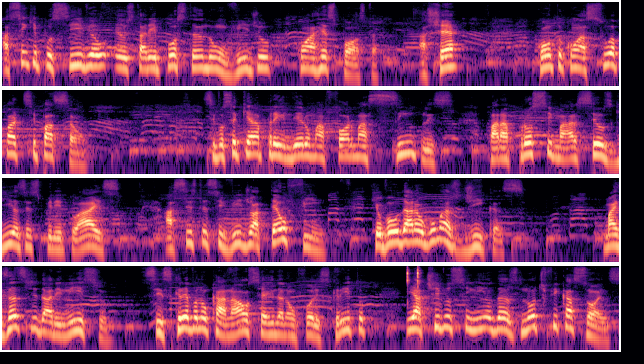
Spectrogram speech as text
Assim que possível, eu estarei postando um vídeo com a resposta. Axé? Conto com a sua participação. Se você quer aprender uma forma simples para aproximar seus guias espirituais, assista esse vídeo até o fim que eu vou dar algumas dicas. Mas antes de dar início, se inscreva no canal se ainda não for inscrito e ative o sininho das notificações.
